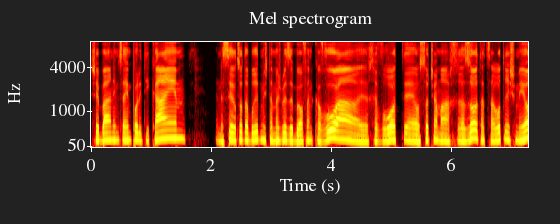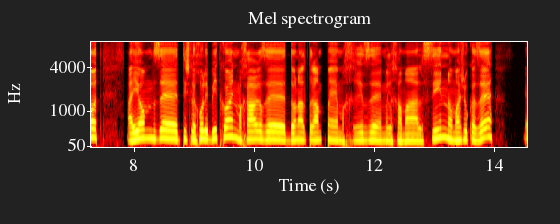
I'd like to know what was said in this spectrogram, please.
שבה נמצאים פוליטיקאים, נשיא ארה"ב משתמש בזה באופן קבוע, חברות uh, עושות שם הכרזות, הצהרות רשמיות. היום זה תשלחו לי ביטקוין, מחר זה דונלד טראמפ uh, מכריז uh, מלחמה על סין או משהו כזה, uh,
